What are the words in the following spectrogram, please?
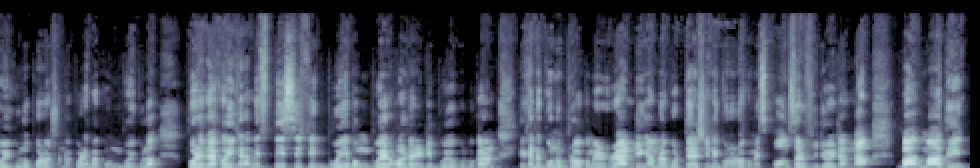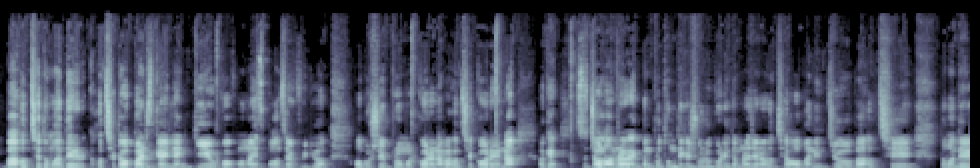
বইগুলো পড়াশোনা করে বা কোন বইগুলো পড়ে। দেখো, এখানে আমি স্পেসিফিক বই এবং বইয়ের অল্টারনেটিভ বইও বলব, কারণ এখানে কোনো রকমের র্যান্ডিং আমরা করতে আসিনি, কোনো রকমের স্পন্সর ভিডিও এটা না। বা মাদি বা হচ্ছে তোমাদের হচ্ছে টপার্স গাইডলাইন কেউ কখনোই স্পন্সর ভিডিও অবশ্যই প্রমোট করে না বা হচ্ছে করে না। ওকে সো চলো আমরা একদম প্রথম থেকে শুরু করি। তোমরা যারা হচ্ছে অবাণিজ্য বা হচ্ছে তোমাদের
